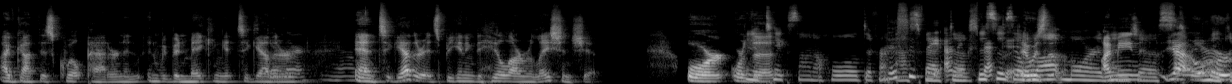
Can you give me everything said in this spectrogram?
I've got this quilt pattern, and, and we've been making it together, yeah and together it's beginning to heal our relationship. Or, or And the it takes on a whole different This is the aspect of this is unexpected. a It was lot more I than mean, just yeah, or- or-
